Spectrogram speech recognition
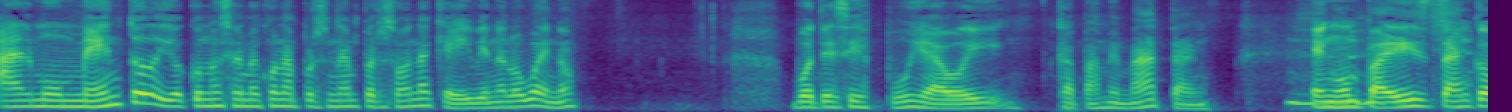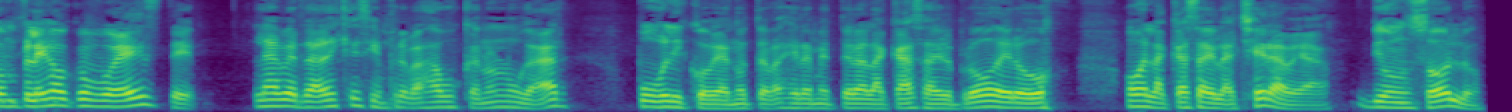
al momento de yo conocerme con la persona en persona, que ahí viene lo bueno, vos decís, puya, hoy capaz me matan en un país tan complejo como este. La verdad es que siempre vas a buscar un lugar público, vea, no te vas a ir a meter a la casa del brother o, o a la casa de la chera, vea, de un solo.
